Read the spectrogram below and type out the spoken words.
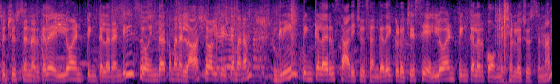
సో చూస్తున్నారు కదా ఎల్లో అండ్ పింక్ కలర్ అండి. సో ఇందాక మన లాస్ట్ డాల్కి అయితే మనం గ్రీన్ పింక్ కలర్ సారీ చూసాం కదా. ఇక్కడ వచ్చేసి ఎల్లో అండ్ పింక్ కలర్ కాంబినేషన్లో చూస్తున్నాం.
